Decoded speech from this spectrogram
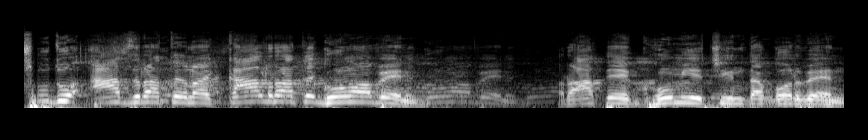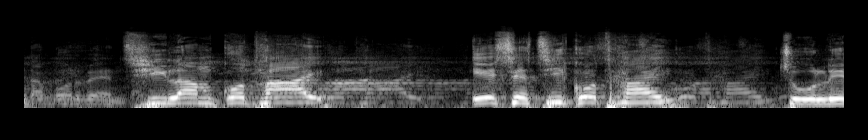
শুধু আজ রাতে নয়, কাল রাতে ঘুমাবেন। রাতে ঘুমিয়ে চিন্তা করবেন, ছিলাম কোথায়? এসেছি কোথায়? চলে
